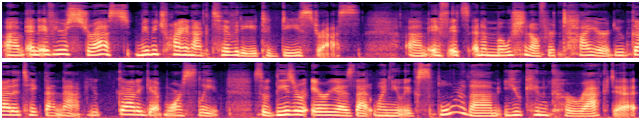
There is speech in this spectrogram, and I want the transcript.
Um, and if you're stressed, maybe try an activity to de stress. Um, if it's an emotional, if you're tired, you got to take that nap. You got to get more sleep. So these are areas that when you explore them, you can correct it.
